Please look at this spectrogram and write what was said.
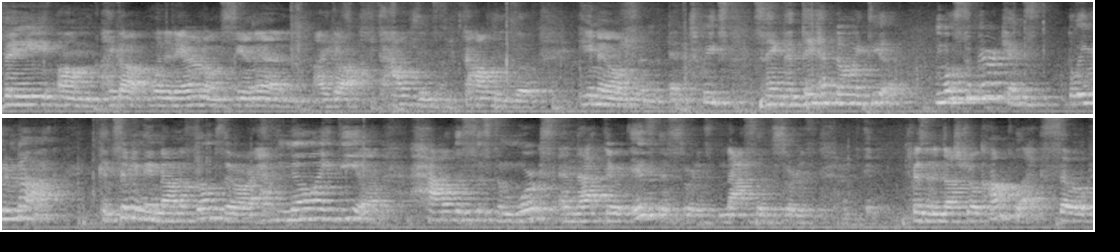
they, um, I got, when it aired on CNN, I got thousands and thousands of emails and, and tweets saying that they had no idea. Most Americans, believe it or not, considering the amount of films there are, have no idea how the system works and that there is this sort of massive sort of prison industrial complex. So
